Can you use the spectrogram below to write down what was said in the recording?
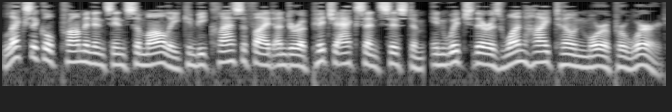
Lexical prominence in Somali can be classified under a pitch-accent system, in which there is one high tone mora per word.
